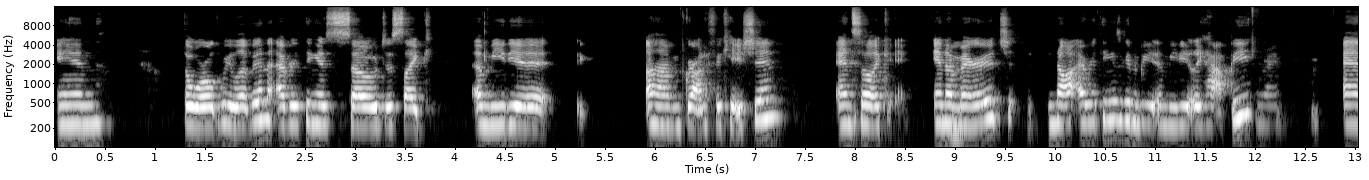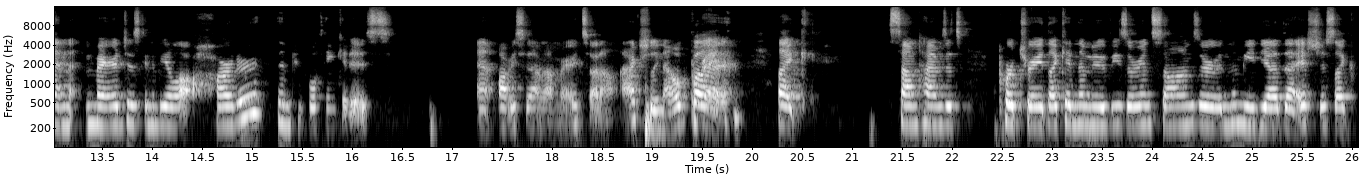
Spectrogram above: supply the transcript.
in the world we live in, everything is so just like immediate um, gratification, and so like in a marriage, not everything is going to be immediately happy right and marriage is going to be a lot harder than people think it is and obviously I'm not married, so I don't actually know. But Right. like sometimes it's portrayed like in the movies or in songs or in the media that it's just like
